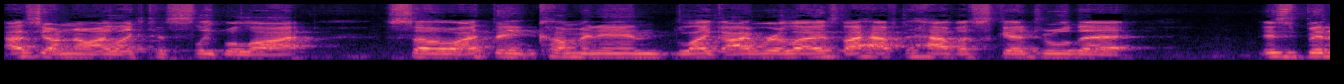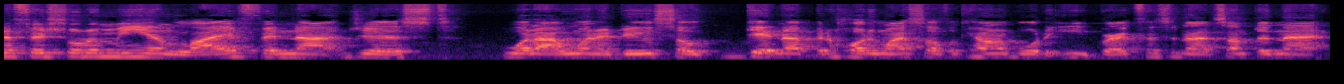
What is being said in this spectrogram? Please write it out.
as y'all know, I like to sleep a lot. So I think coming in, like I realized I have to have a schedule that is beneficial to me in life and not just what I want to do. So getting up and holding myself accountable to eat breakfast and that's something that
